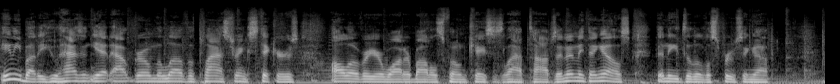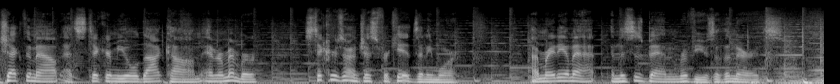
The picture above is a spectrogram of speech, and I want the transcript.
anybody who hasn't yet outgrown the love of plastering stickers all over your water bottles, phone cases, laptops, and anything else that needs a little sprucing up. Check them out at stickermule.com. And remember, stickers aren't just for kids anymore. I'm Radio Matt, and this has been Reviews of the Nerds.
